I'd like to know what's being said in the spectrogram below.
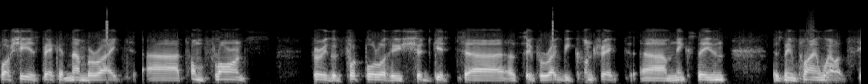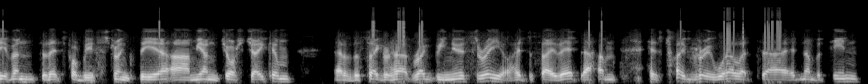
Boshier is back at number eight. Uh, Tom Florence, very good footballer who should get uh, a Super Rugby contract um, next season, has been playing well at seven. So that's probably a strength there. Um, young Josh Jacob out of the Sacred Heart Rugby Nursery. I had to say that um, has played very well at uh, at number ten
